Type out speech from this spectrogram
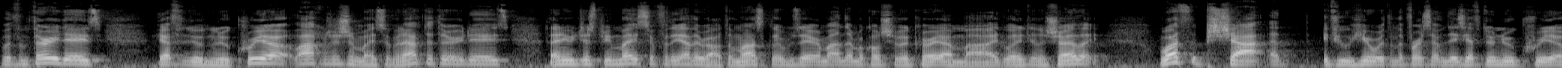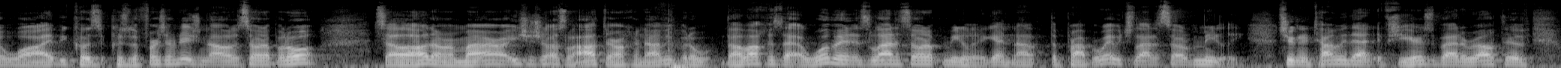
within thirty days you have to do the new kriya. And after thirty days, then you just be maisif for the other relative. What's the pshat that if you hear within the first seven days you have to do a new kriya? Why? Because because the first seven days you're not allowed to sew it up at all. But the halach is that a woman is allowed to sew it up immediately. Again, not the proper way, but she's allowed to sew it up immediately. So you're going to tell me that if she hears about a relative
